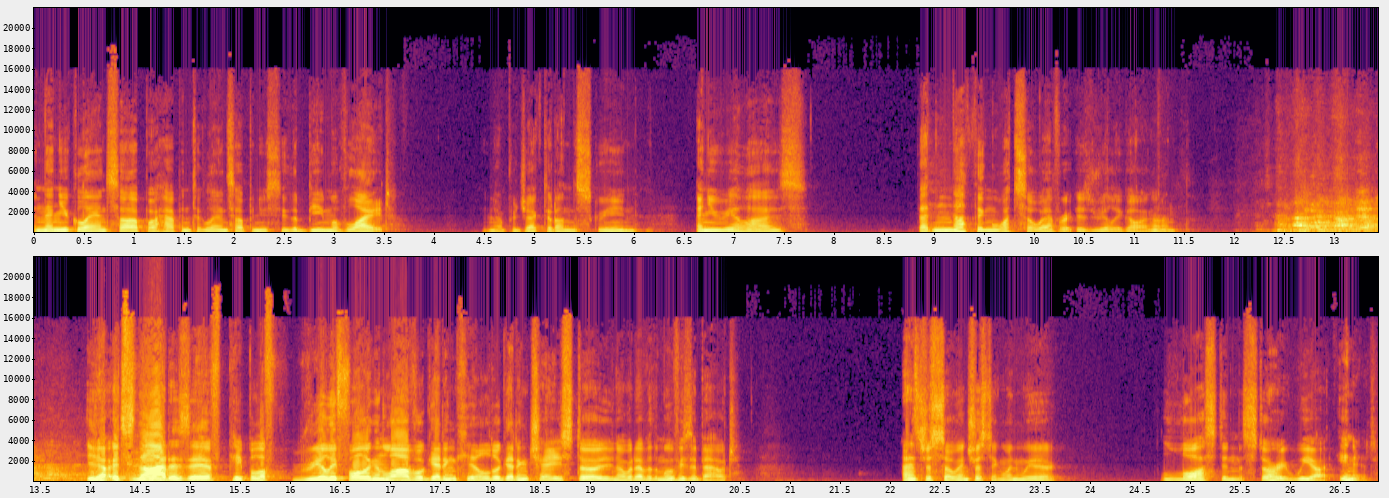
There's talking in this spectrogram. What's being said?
And then you glance up, or happen to glance up, and you see the beam of light, you know, projected on the screen, and you realize that nothing whatsoever is really going on. you know, it's not as if people are really falling in love or getting killed or getting chased or, you know, whatever the movie's about. And it's just so interesting when we're lost in the story, we are in it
